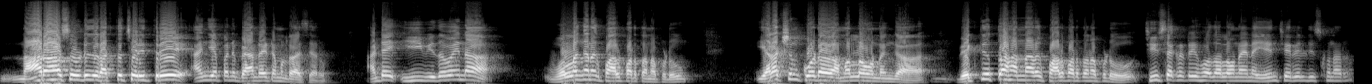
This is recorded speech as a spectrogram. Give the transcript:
నారాసురుడిది రక్త చరిత్రే అని చెప్పని బ్యాన్ ఐటమ్లు రాశారు. అంటే ఈ విధమైన ఉల్లంఘనకు పాల్పడుతున్నప్పుడు ఎలక్షన్ కూడా అమల్లో ఉండగా వ్యక్తిత్వ హన్నాలకు పాల్పడుతున్నప్పుడు చీఫ్ సెక్రటరీ హోదాలో ఉన్న ఆయన ఏం చర్యలు తీసుకున్నారు?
